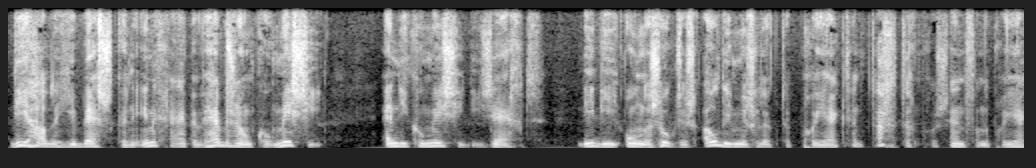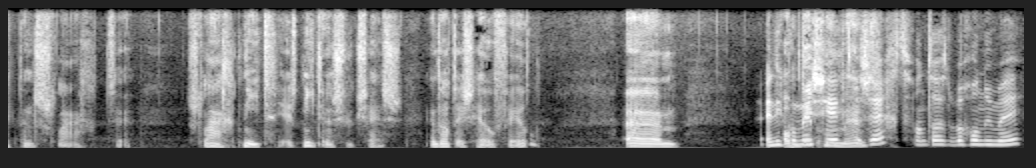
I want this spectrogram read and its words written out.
Die hadden hier best kunnen ingrijpen. We hebben zo'n commissie. En die commissie die zegt... Die, die onderzoekt dus al die mislukte projecten. 80% van de projecten slaagt, uh, slaagt niet. Is niet een succes. En dat is heel veel. Um, en die commissie heeft gezegd, want dat begon u mee...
